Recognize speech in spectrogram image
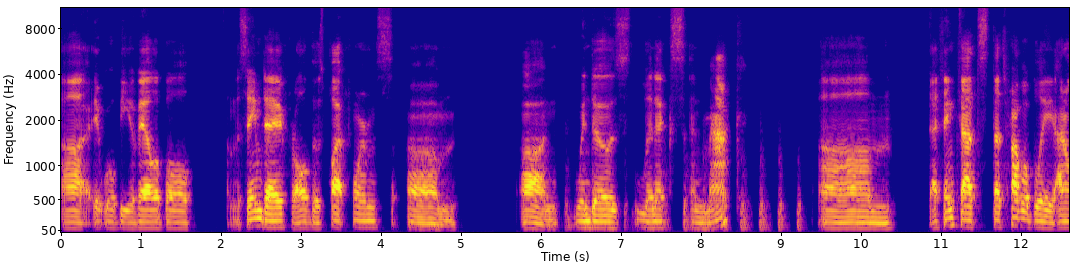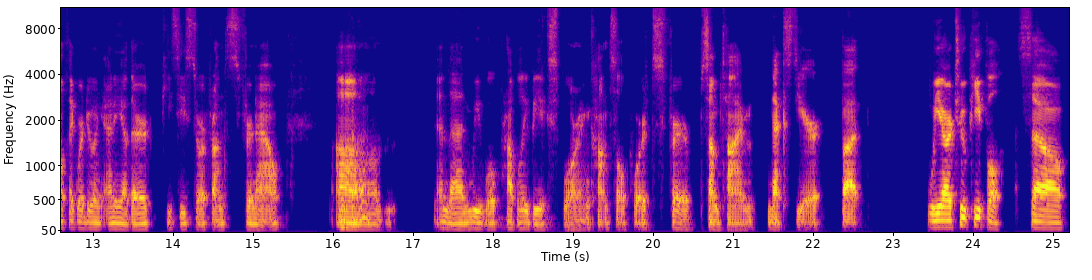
Uh, it will be available on the same day for all of those platforms um, on Windows, Linux, and Mac. Um, I think that's that's probably. I don't think we're doing any other PC storefronts for now. Okay. Um, and then we will probably be exploring console ports for some time next year. But we are two people, so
